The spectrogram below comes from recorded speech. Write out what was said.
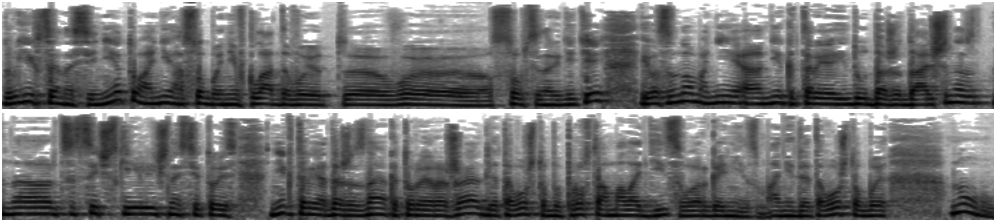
Других ценностей нету. Они особо не вкладывают э, в собственных детей. И в основном они, а, некоторые идут даже дальше на нарциссические личности. То есть некоторые, я даже знаю, которые рожают для того, чтобы просто омолодить свой организм, а не для того, чтобы ну,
